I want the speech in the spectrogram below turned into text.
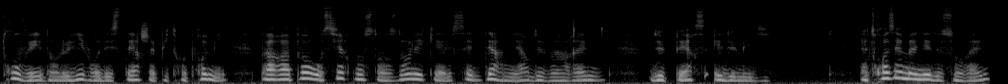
trouvée dans le livre d'Esther chapitre 1 par rapport aux circonstances dans lesquelles cette dernière devint reine de Perse et de Médie. La troisième année de son règne,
